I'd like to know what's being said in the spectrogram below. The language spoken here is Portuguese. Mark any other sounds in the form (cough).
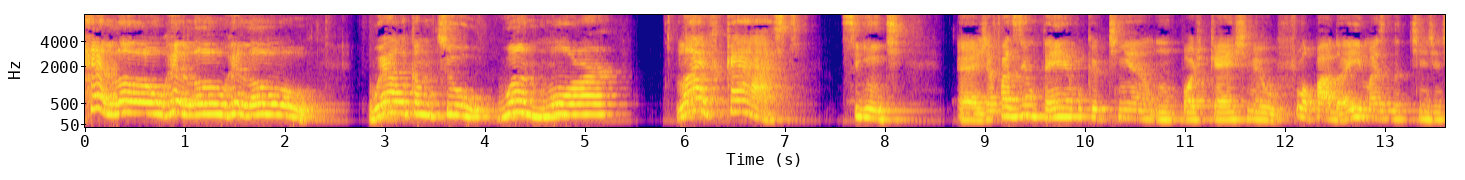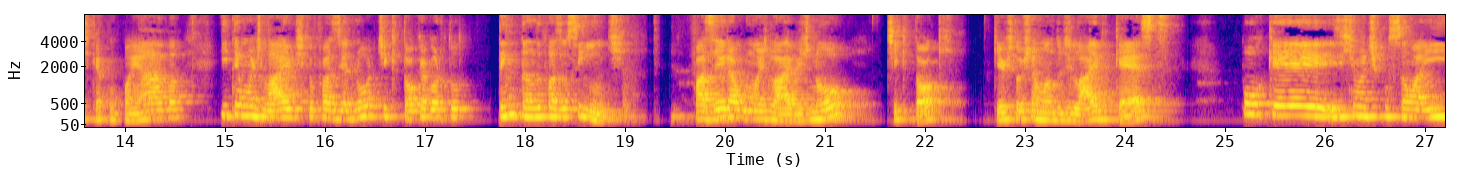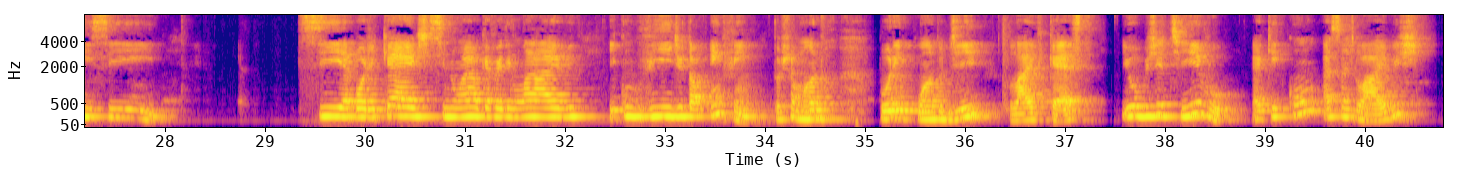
Hello, hello, hello! Welcome to one more livecast. Seguinte, é, já fazia um tempo que eu tinha um podcast meio flopado aí, mas ainda tinha gente que acompanhava. E tem umas lives que eu fazia no TikTok. Agora estou tentando fazer o seguinte: fazer algumas lives no TikTok, que eu estou chamando de livecast, porque existe uma discussão aí se se é podcast, se não é o que é feito em live e com vídeo e tal. Enfim, estou chamando (laughs) por enquanto de livecast e o objetivo é que com essas lives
